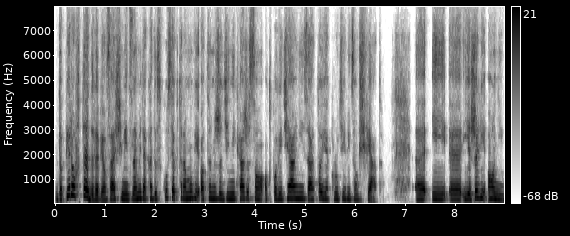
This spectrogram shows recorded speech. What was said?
Dopiero wtedy wywiązała się między nami taka dyskusja, która mówi o tym, że dziennikarze są odpowiedzialni za to, jak ludzie widzą świat. E, I e, jeżeli oni,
